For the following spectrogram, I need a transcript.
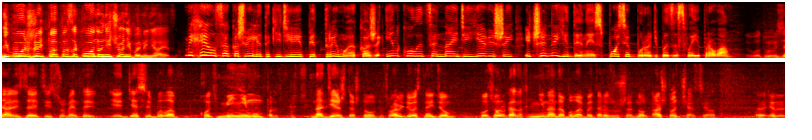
Не будут жить по, по закону, ничего не поменяется. Міхаїл Саакашвілі такі дії підтримує. Каже, інколи це найдієвіший і чи не єдиний спосіб боротьби за свої права. Вот вы взялись за эти инструменты, и если было хоть минимум пр- надежда, что справедливость найдем в госорганах, не надо было бы это разрушать. Ну, а что сейчас делать? Э, э,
